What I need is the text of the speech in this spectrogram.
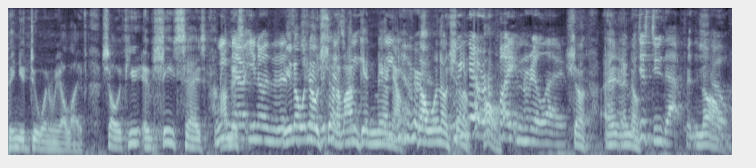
than you do in real life. So if you if she says We I'm never, this- you know, you know what? No, shut up. I'm getting mad now. Never, no, well, no, shut we up. never Oh. fight in real life. Up. And, Okay, and we no. just do that for the no, show.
